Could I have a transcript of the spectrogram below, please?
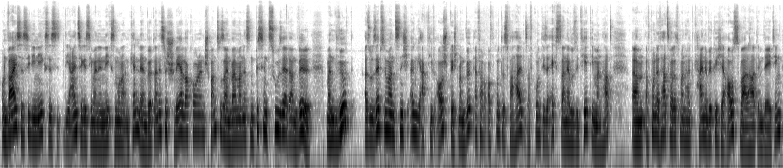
und weiß, dass sie die nächste die einzige ist, die man in den nächsten Monaten kennenlernen wird, dann ist es schwer, locker und entspannt zu sein, weil man es ein bisschen zu sehr dann will. Man wirkt also selbst wenn man es nicht irgendwie aktiv ausspricht, man wirkt einfach aufgrund des Verhaltens, aufgrund dieser extra Nervosität, die man hat, ähm, aufgrund der Tatsache, dass man halt keine wirkliche Auswahl hat im Dating,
